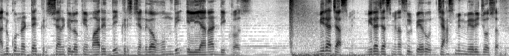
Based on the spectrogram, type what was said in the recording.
అనుకున్నట్టే క్రిస్టియానిటీలోకి మారింది. క్రిస్టియన్గా ఉంది ఇలియానా డి క్రోజ్. మీరా జాస్మిన్. మీరా జాస్మిన్ అసలు పేరు జాస్మిన్ మేరీ జోసెఫ్.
